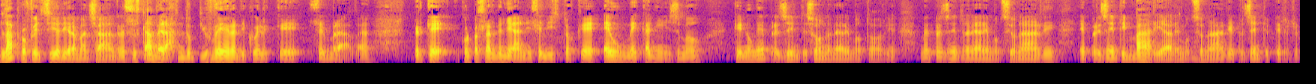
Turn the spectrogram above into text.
La profezia di Ramachandra si sta avverando più vera di quel che sembrava, perché col passare degli anni si è visto che è un meccanismo che non è presente solo nelle aree motorie, ma è presente nelle aree emozionali, è presente in varie aree emozionali, è presente per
